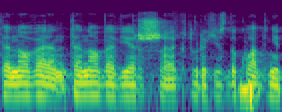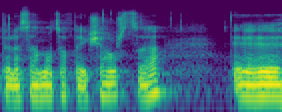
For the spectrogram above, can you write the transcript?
te nowe, te nowe wiersze, których jest dokładnie tyle samo, co w tej książce, y,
